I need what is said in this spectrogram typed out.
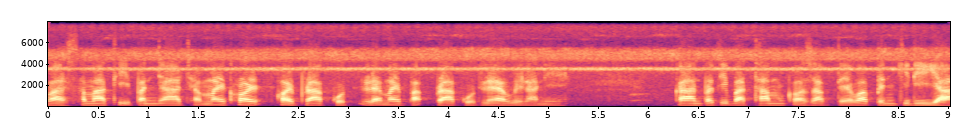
ว่าสมาธิปัญญาจะไม่ค่อยค่อยปรากฏและไม่ปรากฏแล้วเวลานี้ การปฏิบัติธรรมก็สักแต่ว่าเป็นกิริยา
